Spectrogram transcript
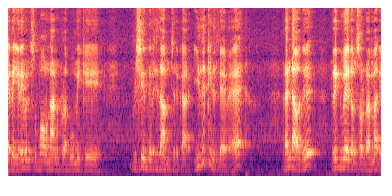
என்னை இறைவன் சும்மா ஒன்றும் அனுப்பல பூமிக்கு. விஷயம் தெரிஞ்சு தான் அமைச்சிருக்காரு இதுக்கு இது தேவை. ரெண்டாவது ரிக்வேதம் சொல்ற மாதிரி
